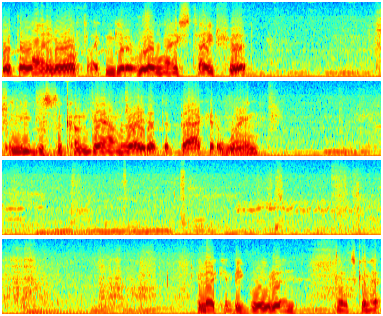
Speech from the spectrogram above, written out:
With the line off, I can get a real nice tight fit. I need this to come down right at the back of the wing. That can be glued in. And it's gonna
